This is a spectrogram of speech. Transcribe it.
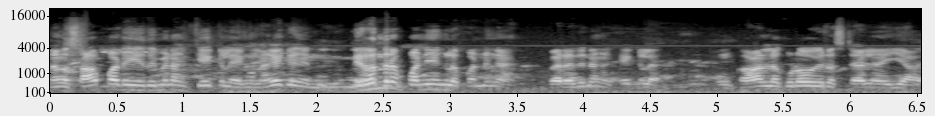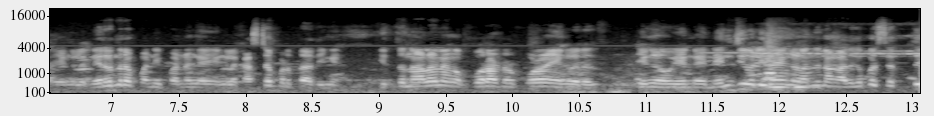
நாங்கள் சாப்பாடு எதுவுமே நாங்கள் கேட்கல எங்கள் நகை நிரந்தர பண்ணி எங்களை பண்ணுங்கள் வேற எதுவும் நாங்கள் கேட்கல உங்க காலில் கூட உயிர ஸ்டாலின் ஐயா எங்களை நிரந்தர பண்ணி பண்ணுங்க எங்களை கஷ்டப்படுத்தாதீங்க. இத்தனை நாளாக நாங்கள் போராட்டம் போகிறோம் எங்களை எங்கள் எங்கள் நெஞ்சு வலி தான் எங்களை வந்து நாங்கள் அதுக்கப்புறம் செத்து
